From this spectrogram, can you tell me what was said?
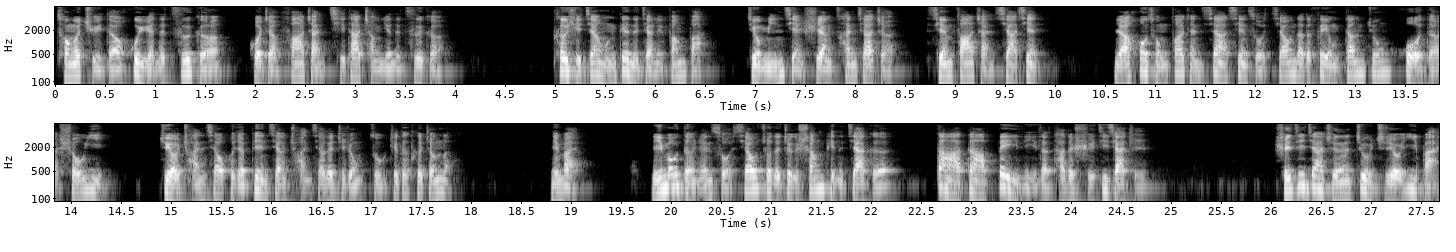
从而取得会员的资格或者发展其他成员的资格。特许加盟店的奖励方法就明显是让参加者先发展下线，然后从发展下线所交纳的费用当中获得收益，具有传销或者变相传销的这种组织的特征了。另外，李某等人所销售的这个商品的价格大大背离了它的实际价值。实际价值呢，就只有一百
